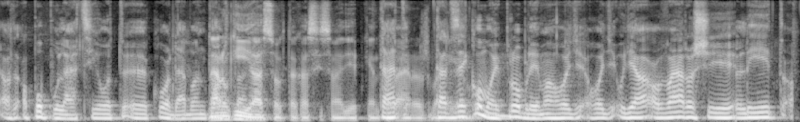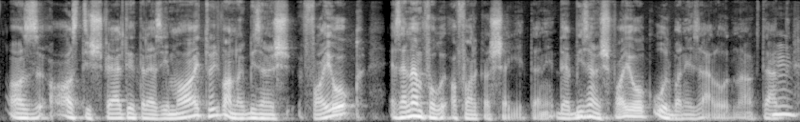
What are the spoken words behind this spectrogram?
a, a populációt kordában Nálunk tartani. íjjal szoktak azt hiszem egyébként a Tehát, városban. tehát ez egy komoly probléma, hogy, hogy ugye a városi lét az azt is feltételezi majd, hogy vannak bizonyos fajok, ezen nem fog a farkas segíteni, de bizonyos fajok urbanizálódnak. Tehát hmm.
